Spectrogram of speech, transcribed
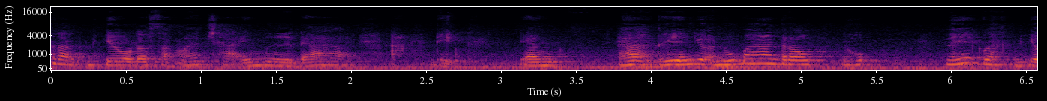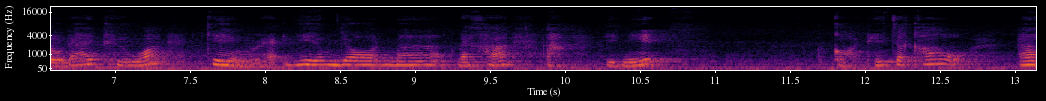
หลักเดียวเราสามารถใช้มือได้เด็ก ยังเรียนอยู่อนุบาลเราเลขหลักเดียวได้ถือว่าเก่งและเยี่ยมยอดมากนะคะอะทีนี้ก่อนที่จะเข้าอะ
